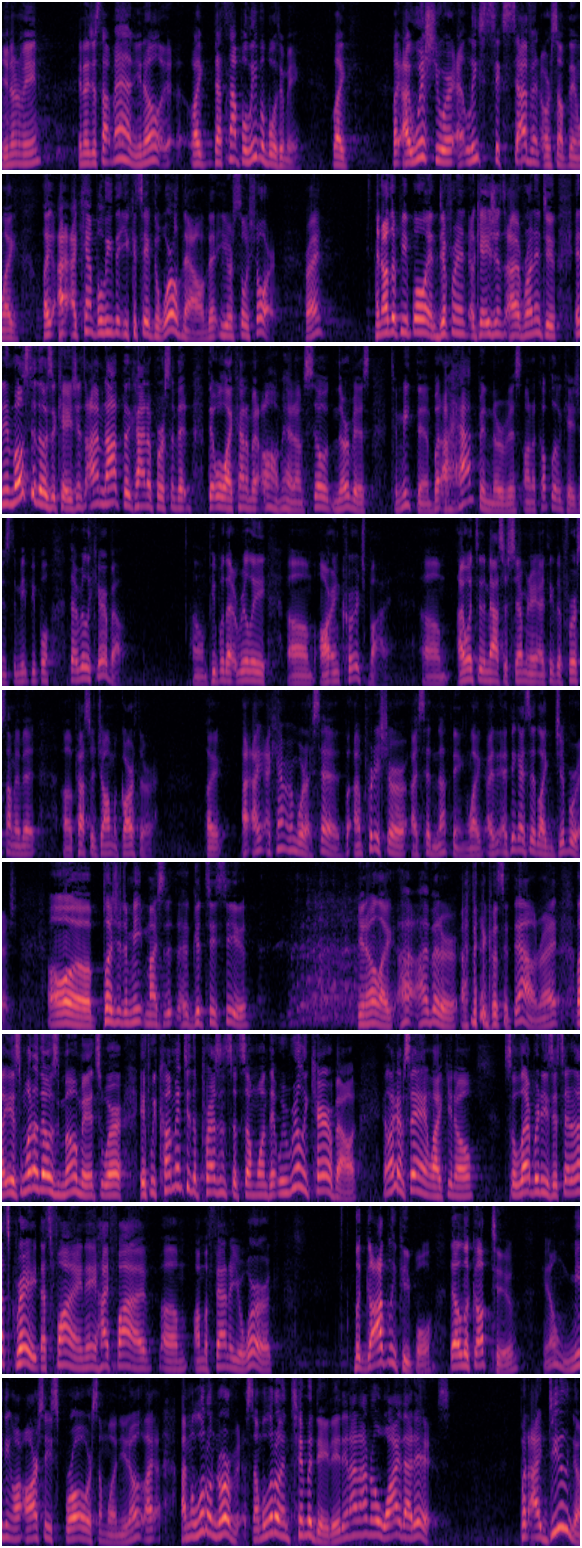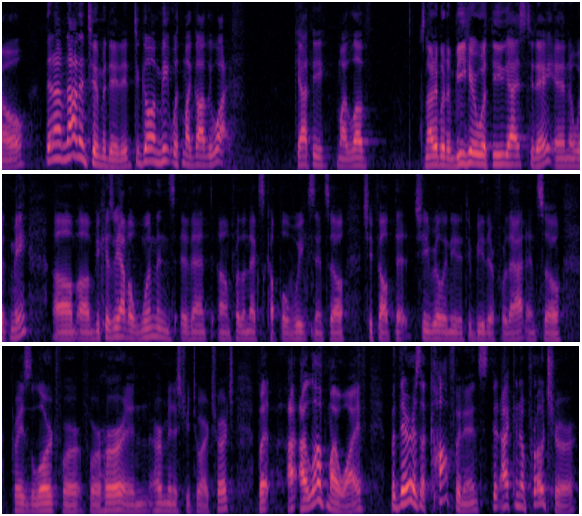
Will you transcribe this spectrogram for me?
You know what I mean? And I just thought, man, you know, like that's not believable to me. Like, like I wish you were at least six seven or something. Like, like I, I can't believe that you could save the world now that you're so short, right? And other people in different occasions I've run into. And in most of those occasions, I'm not the kind of person that, that will like kind of be, oh man, I'm so nervous to meet them. But I have been nervous on a couple of occasions to meet people that I really care about, um, people that really um, are encouraged by. Um, I went to the Master's Seminary. I think the first time I met uh, Pastor John MacArthur, like, I, I, can't remember what I said, but I'm pretty sure I said nothing. Like, I, I think I said like gibberish. Oh, uh, pleasure to meet my, good to see you you know, like I, I, better, I better go sit down, right? Like it's one of those moments where if we come into the presence of someone that we really care about, and like I'm saying, like you know, celebrities, etc. That's great, that's fine. Hey, high five. Um, I'm a fan of your work. But godly people that I look up to, you know, meeting R.C. Sproul or someone, you know, I, I'm a little nervous. I'm a little intimidated, and I don't know why that is. But I do know that I'm not intimidated to go and meet with my godly wife. Kathy, my love, is not able to be here with you guys today and with me um, uh, because we have a women's event um, for the next couple of weeks. And so she felt that she really needed to be there for that. And so praise the Lord for, for her and her ministry to our church. But I, I love my wife, but there is a confidence that I can approach her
